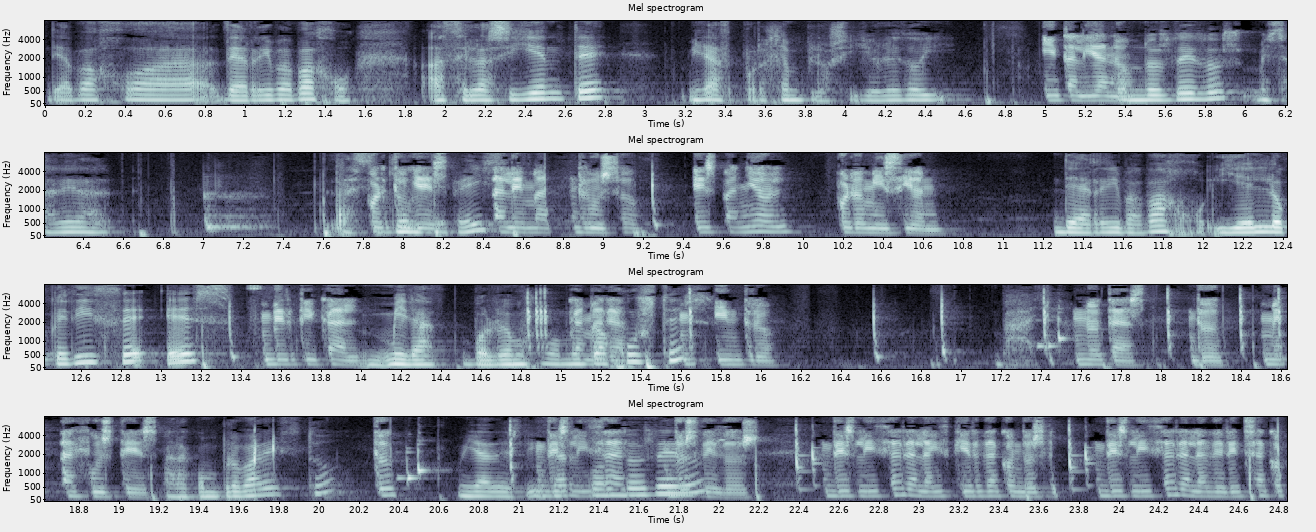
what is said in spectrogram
De abajo a, de arriba a abajo hace la siguiente. Mirad, por ejemplo, si yo le doy Italiano. con dos dedos, me sale la, Portugués. ¿veis? Alemán. Ruso. Español. Promisión. De arriba abajo. Y él lo que dice es, Vertical. mirad, volvemos un momento a ajustes. Intro. Vaya, Notas. Dot. Me- ajustes. para comprobar esto, Tot. mira, deslizar, Deslizar. con dos dedos. Deslizar a la izquierda con dos. Deslizar a la derecha con.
